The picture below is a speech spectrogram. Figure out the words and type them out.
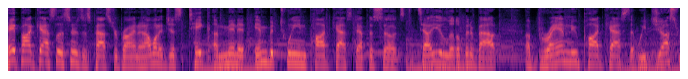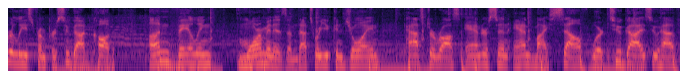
Hey, podcast listeners, it's Pastor Bryan, and I want to just take a minute in between podcast episodes to tell you a little bit about a brand new podcast that we just released from Pursue God called Unveiling Mormonism. That's where you can join Pastor Ross Anderson and myself. We're two guys who have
